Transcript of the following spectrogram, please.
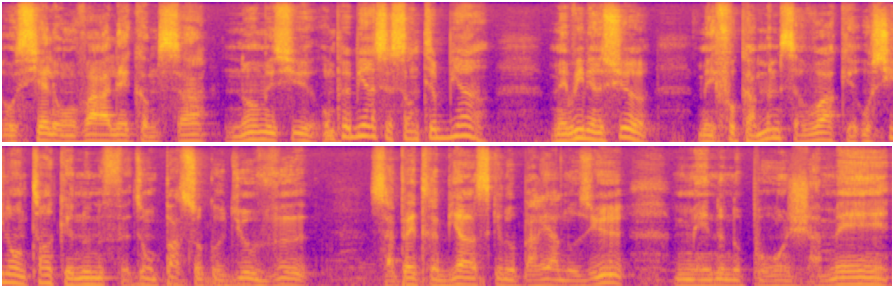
au ciel on va aller comme ça. Non, monsieur, on peut bien se sentir bien. Mais oui, bien sûr, mais il faut quand même savoir que aussi longtemps que nous ne faisons pas ce que Dieu veut, ça peut être bien ce qui nous paraît à nos yeux, mais nous ne pourrons jamais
